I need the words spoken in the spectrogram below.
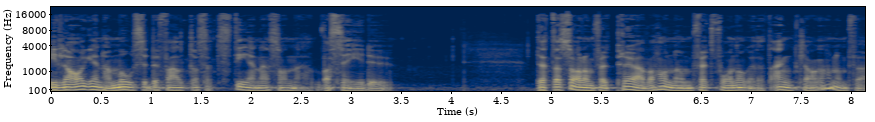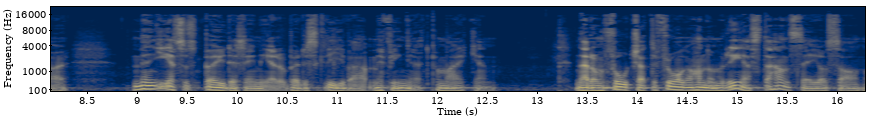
I lagen har Mose befallt oss att stena sådana. Vad säger du? Detta sa de för att pröva honom för att få något att anklaga honom för. Men Jesus böjde sig ner och började skriva med fingret på marken. När de fortsatte fråga honom reste han sig och sa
